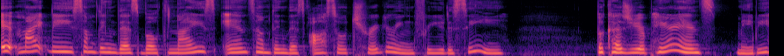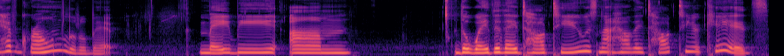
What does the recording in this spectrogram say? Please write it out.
it might be something that's both nice and something that's also triggering for you to see. Because your parents maybe have grown a little bit. Maybe um, the way that they talk to you is not how they talk to your kids,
